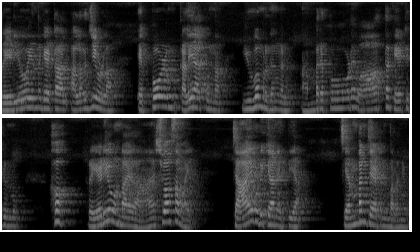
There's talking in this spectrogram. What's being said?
റേഡിയോ എന്ന് കേട്ടാൽ അലർജിയുള്ള എപ്പോഴും കളിയാക്കുന്ന യുവമൃഗങ്ങൾ അമ്പരപ്പോടെ വാർത്ത കേട്ടിരുന്നു. ഹോ റേഡിയോ ഉണ്ടായത് ആശ്വാസമായി. ചായ കുടിക്കാൻ എത്തിയ ചെമ്പൻ ചേട്ടൻ പറഞ്ഞു.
